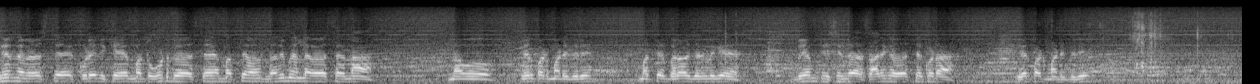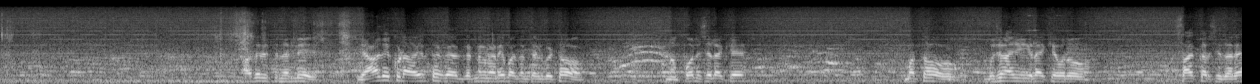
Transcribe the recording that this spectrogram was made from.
ನೀರಿನ ವ್ಯವಸ್ಥೆ ಕುಡಿಯಲಿಕ್ಕೆ ಮತ್ತು ಊಟದ ವ್ಯವಸ್ಥೆ ಮತ್ತು ನರಿಮೇಲಿನ ವ್ಯವಸ್ಥೆಯನ್ನು ನಾವು ಏರ್ಪಾಡು ಮಾಡಿದ್ದೀರಿ. ಮತ್ತು ಬರೋ ಜನಗಳಿಗೆ ಬಿ ಎಂ ಟಿ ಸಿಯಿಂದ ಸಾರಿಗೆ ವ್ಯವಸ್ಥೆ ಕೂಡ ಏರ್ಪಾಡು ಮಾಡಿದ್ದೀರಿ. ಅದೇ ರೀತಿಯಲ್ಲಿ ಯಾವುದೇ ಕೂಡ ಅಹಿತ ಘಟನೆಗಳು ನಡೀಬಾರ್ದು ಅಂತ ಹೇಳ್ಬಿಟ್ಟು ನಮ್ಮ ಪೊಲೀಸ್ ಇಲಾಖೆ ಮತ್ತು ಮುಜರಾಯಿ ಇಲಾಖೆಯವರು ಸಹಕರಿಸಿದ್ದಾರೆ.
